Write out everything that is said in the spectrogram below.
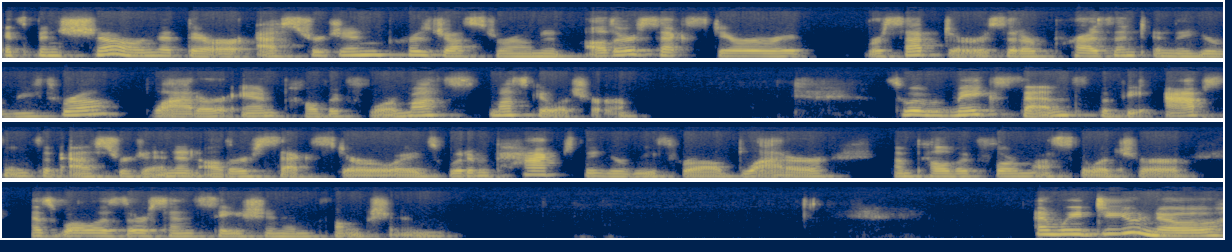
It's been shown that there are estrogen, progesterone, and other sex steroid receptors that are present in the urethra, bladder, and pelvic floor mus musculature. So it would make sense that the absence of estrogen and other sex steroids would impact the urethra, bladder, and pelvic floor musculature, as well as their sensation and function. And we do know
